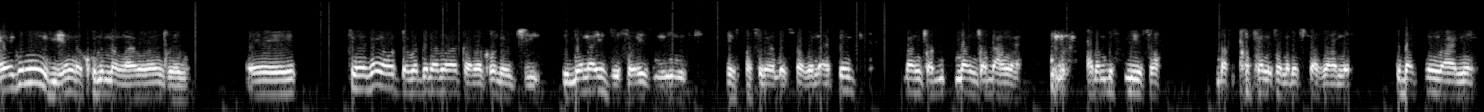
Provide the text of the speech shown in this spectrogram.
Eh kuningi engakhuluma ngako kangcebo eh thina njengodokotela ba-gynecology sibona izifo eziningi eziphathelana besifazane i think mangicabanga abantu besilisa basiqhathanisa nabesifazane kubancane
